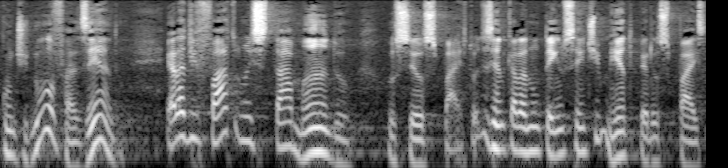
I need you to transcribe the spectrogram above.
continua fazendo, ela de fato não está amando os seus pais. Estou dizendo que ela não tem um sentimento pelos pais,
